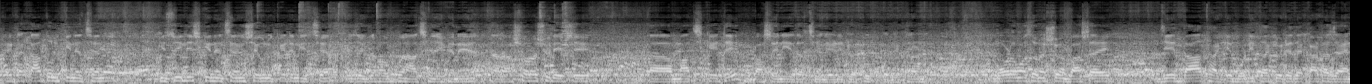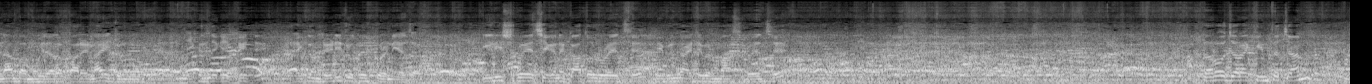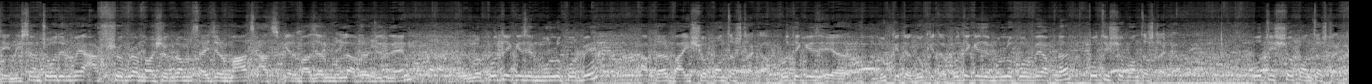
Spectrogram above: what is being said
একটা কাতল কিনেছেন, কিছু ইলিশ কিনেছেন, সেগুলো কেটে নিচ্ছেন। এই যে গ্রাহকগণ আছেন এখানে, তারা সরাসরি এসে মাছ কেটে বাসায় নিয়ে যাচ্ছেন রেডি টু কুক করে। কারণ বড় মাছ অনেক সময় বাসায় যে দা থাকে, বডি থাকে, ওইটা দিয়ে কাটা যায় না বা মহিলারা পারে না এই জন্য এখান থেকে কেটে একদম রেডি টু কুক করে নিয়ে যায় ইলিশ রয়েছে, এখানে কাতল রয়েছে, বিভিন্ন আইটেমের মাছ রয়েছে। আপনারাও যারা কিনতে চান যে নিশান চৌধুরী ভাই আটশো গ্রাম, নয়শো গ্রাম সাইজের মাছ আজকের বাজার মূল্যে আপনারা যদি নেন, এগুলো প্রতি কেজির মূল্য পড়বে আপনার বাইশশো পঞ্চাশ টাকা। প্রতি কেজি দুঃখিত দুঃখিত, প্রতি কেজির মূল্য পড়বে আপনার পঁচিশশো পঞ্চাশ টাকা। পঁচিশশো পঞ্চাশ টাকা।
